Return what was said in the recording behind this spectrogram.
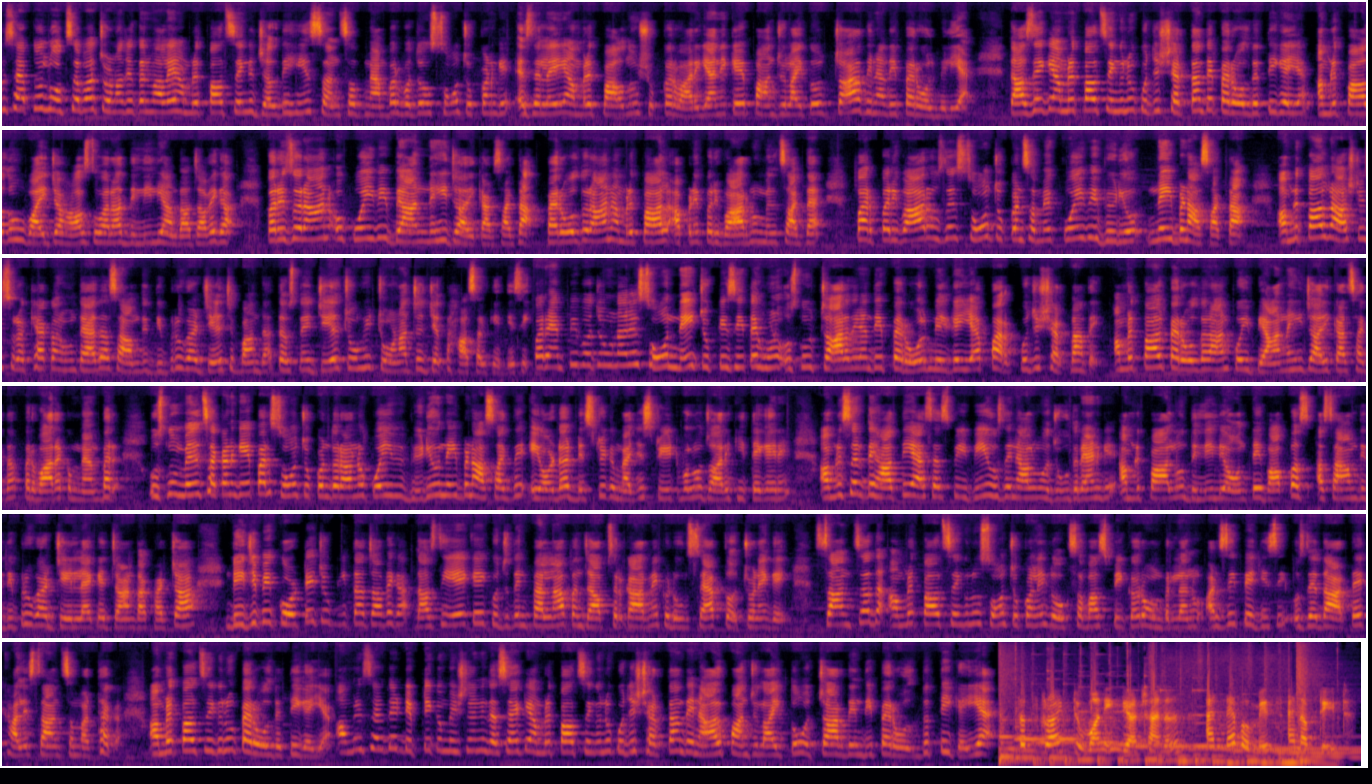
ਖਡੂਰ ਸਾਹਿਬ ਤੋਂ ਲੋਕ ਸਭਾ ਚੋਣਾਂ ਜਿੱਤਣ ਵਾਲੇ ਅੰਮ੍ਰਿਤਪਾਲ ਸਿੰਘ ਜਲਦੀ ਹੀ ਸੰਸਦ ਮੈਂਬਰ ਵਜੋਂ ਸਹੁੰ ਚੁੱਕਣਗੇ। ਇਸ ਦੇ ਲਈ ਅੰਮ੍ਰਿਤਪਾਲ ਨੂੰ ਸ਼ੁੱਕਰਵਾਰ ਯਾਨੀ ਕਿ 5 ਜੁਲਾਈ ਤੋਂ 4 ਦਿਨਾਂ ਦੀ ਪੈਰੋਲ ਮਿਲੀ ਹੈ। ਦੱਸਦੇ ਕਿ ਅੰਮ੍ਰਿਤਪਾਲ ਸਿੰਘ ਨੂੰ ਕੁਝ ਸ਼ਰਤਾਂ ਤੇ ਪੈਰੋਲ ਦਿੱਤੀ ਗਈ ਹੈ। ਅੰਮ੍ਰਿਤਪਾਲ ਨੂੰ ਹਵਾਈ ਜਹਾਜ਼ ਦੁਆਰਾ ਦਿੱਲੀ ਲਿਆਂਦਾ ਜਾਵੇਗਾ, ਪਰ ਇਸ ਦੌਰਾਨ ਉਹ ਕੋਈ ਵੀ ਬਿਆਨ ਨਹੀਂ ਜਾਰੀ ਕਰ ਸਕਦਾ। ਪੈਰੋਲ ਦੌਰਾਨ ਅੰਮ੍ਰਿਤਪਾਲ ਆਪਣੇ ਪਰਿਵਾਰ ਨੂੰ ਮਿਲ ਸਕਦਾ ਹੈ, ਪਰ ਪਰਿਵਾਰ ਉਸਦੇ ਸਹੁੰ ਚੁੱਕਣ ਸਮੇਂ ਕੋਈ ਵੀ ਵੀਡੀਓ ਨਹੀਂ ਬਣਾ ਸਕਦਾ। ਅੰਮ੍ਰਿਤਪਾਲ ਰਾਸ਼ਟਰੀ ਸੁਰੱਖਿਆ ਕਾਨੂੰਨ ਤਹਿਤ ਅਸਾਮ ਦੀ ਡਿਬਰੂਗੜ੍ਹ ਜੇਲ੍ਹ 'ਚ ਬੰਦ ਹੈ ਤੇ ਉਸਨੇ ਜੇਲ੍ਹ 'ਚੋਂ ਹੀ ਚੋਣਾਂ 'ਚ ਜਿੱਤ ਹਾਸਲ ਕੀਤੀ ਸੀ। ਪਰ ਐਮਪੀ ਵਜੋਂ ਉਹਨਾਂ ਨੇ ਸਹੁੰ ਨਹੀਂ ਚੁੱਕੀ ਸੀ ਤੇ ਹੁਣ ਉਸ ਨੂੰ 4 ਦਿਨਾਂ ਦੀ ਪੈਰੋਲ ਮਿਲ ਗਈ ਹੈ ਪਰ ਕੁਝ ਸ਼ਰਤਾਂ ਤੇ। ਅੰਮ੍ਰਿਤਪਾਲ ਪੈਰੋਲ ਦੌਰਾਨ ਕੋਈ ਬਿਆਨ ਨਹੀਂ ਜਾਰੀ ਕਰ ਸਕਦਾ, ਪਰਿਵਾਰਕ ਮੈਂਬਰ ਉਸ ਨੂੰ ਮਿਲ ਸਕਣਗੇ ਪਰ ਸਹੁੰ ਚੁੱਕਣ ਦੌਰਾਨ ਉਹ ਕੋਈ ਵੀ ਵੀਡੀਓ ਨਹੀਂ ਬਣਾ ਸਕਦੇ। ਇਹ ਆਰਡਰ ਡਿਸਟ੍ਰਿਕਟ ਮੈਜਿਸਟ੍ਰੇਟ ਵੱਲੋਂ ਜਾਰੀ ਕੀਤੇ ਗਏ ਨੇ। ਅੰਮ੍ਰਿਤਸਰ ਦਿਹਾਤੀ ਐਸਐਸਪੀ ਵੀ ਉਸ ਦੇ ਨਾਲ ਮੌਜੂਦ ਰਹਿਣਗੇ। ਅੰਮ੍ਰਿਤਪਾਲ ਨੂੰ ਦਿੱਲੀ ਲਿਆਉਣ ਤੇ ਵਾਪਸ ਅਸਾਮ ਦੀ ਡਿਬਰੂਗੜ੍ਹ ਜੇਲ੍ਹ ਲੈ ਕੇ ਜਾਣ ਦਾ ਖਰਚਾ ਡੀਜੀਪੀ ਕੋਟੇ ਚੋਂ ਕੀਤਾ ਜਾਵੇਗਾ। ਦੱਸਦੀ ਹੈ ਕਿ ਕੁਝ ਦਿਨ ਪਹਿਲਾਂ ਪੰਜਾਬ ਸਰਕਾਰ ਨੇ ਖਡੂਰ ਸਾਹਿਬ ਤੋਂ ਚੁਣੇ ਗਏ। ਸਾਂਸਦ ਅੰਮ੍ਰਿਤਪਾਲ ਸਿੰਘ ਨੂੰ ਸਹੁੰ ਚੁੱਕਣ ਲਈ ਲੋਕ ਸਭਾ ਸਪੀਕਰ ਓਮ ਬਿਰਲਾ ਨੂੰ ਅਰਜ਼ੀ ਭੇਜੀ ਸੀ। ਉਸ ਦੇ ਆਧਾਰ ਤੇ ਖਾਲਿਸਤਾਨ ਸਮਰਥਕ ਅੰਮ੍ਰਿਤਪਾਲ ਸਿੰਘ ਨੂੰ ਪੈਰੋਲ ਦਿੱਤੀ ਗਈ ਹੈ। ਅੰਮ੍ਰਿਤਸਰ ਦੇ ਡਿਪਟੀ ਕਮਿਸ਼ਨਰ ਨੇ ਦੱਸਿਆ ਕਿ ਅੰਮ੍ਰਿਤਪਾਲ ਸਿੰਘ ਨੂੰ ਕੁਝ ਸ਼ਰਤਾਂ ਦੇ ਨਾਲ 5 ਜੁਲਾਈ ਤੋਂ 4 ਦਿਨ ਦੀ ਪੈਰੋਲ ਦਿੱਤੀ ਗਈ ਹੈ। Subscribe to One India channel and never miss an update.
